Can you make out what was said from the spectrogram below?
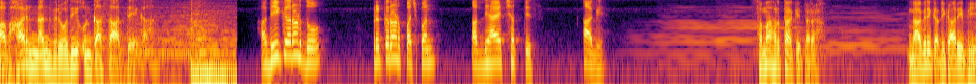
अब हर नंद विरोधी उनका साथ देगा। अधिकरण दो प्रकरण पचपन अध्याय छत्तीस आगे। समाहर्ता की तरह नागरिक अधिकारी भी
